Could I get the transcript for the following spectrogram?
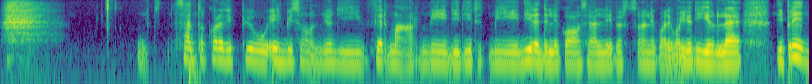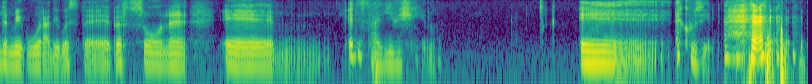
sento ancora di più il bisogno di fermarmi, di dirmi, dire delle cose alle persone alle quali voglio dirle, di prendermi cura di queste persone e, e di stargli vicino. E è così,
